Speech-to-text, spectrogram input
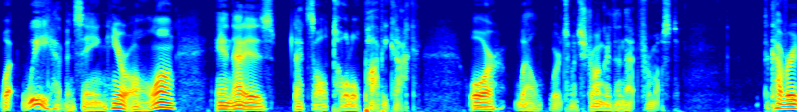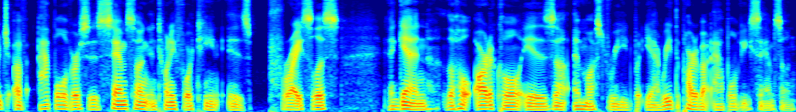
what we have been saying here all along and that is that's all total poppycock. Or, well, words much stronger than that for most. The coverage of Apple versus Samsung in 2014 is priceless. Again, the whole article is uh, a must read, but yeah, read the part about Apple v Samsung.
